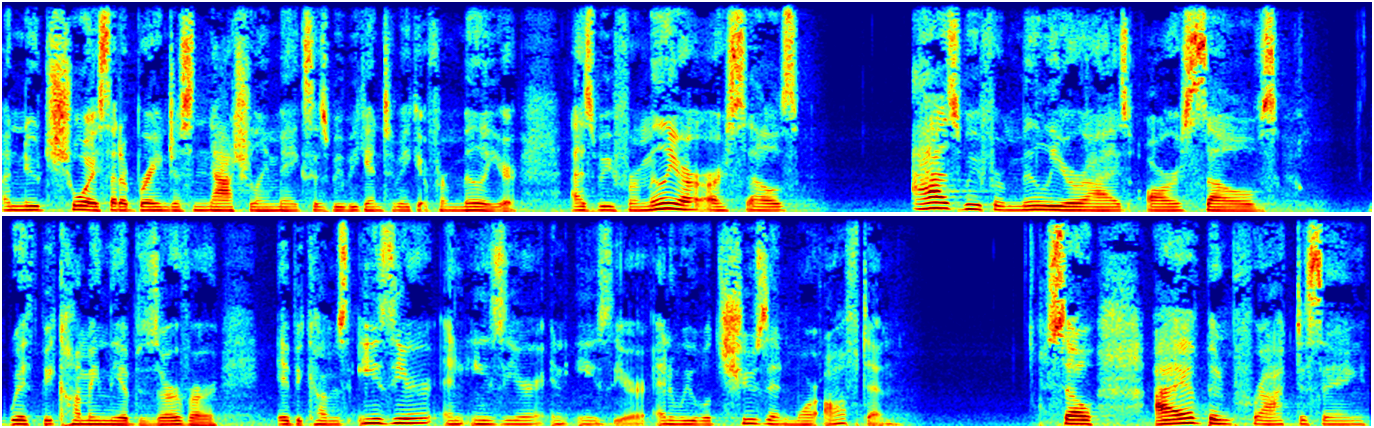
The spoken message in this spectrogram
a new choice that a brain just naturally makes as we begin to make it familiar. As we familiar ourselves as we familiarize ourselves with becoming the observer, it becomes easier and easier and easier, and we will choose it more often. So I have been practicing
